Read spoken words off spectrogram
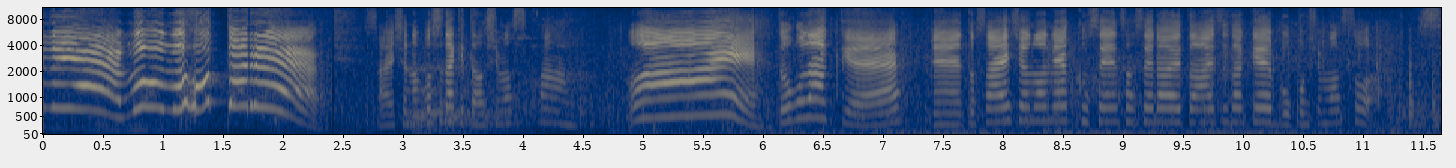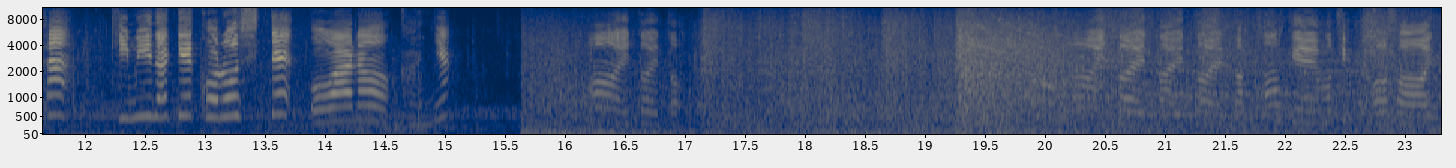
ムや。もうもうほっとる。最初のボスだけ倒しますか。おーいどこだっけえーと最初のね苦戦させられたあいつだけボコしますわ。さあ君だけ殺して終わろうかにゃ。あーいたいた。あーいたいたいたいた。オッケーもちっあ最高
